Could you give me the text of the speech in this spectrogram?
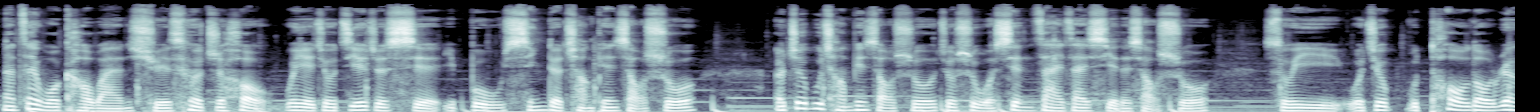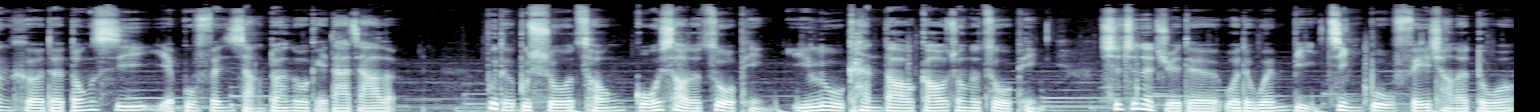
那在我考完学测之后，我也就接着写一部新的长篇小说，而这部长篇小说就是我现在在写的小说，所以我就不透露任何的东西，也不分享段落给大家了。不得不说，从国小的作品一路看到高中的作品，是真的觉得我的文笔进步非常的多，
